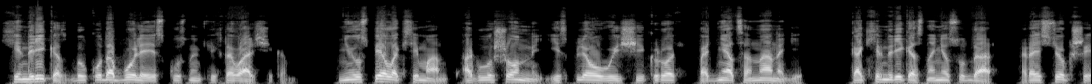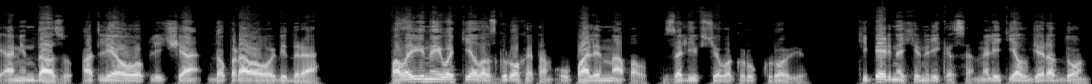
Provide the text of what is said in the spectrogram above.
Хенрикас был куда более искусным фехтовальщиком. Не успел Оксиманд, оглушенный и сплевывающий кровь, подняться на ноги, как Хенрикас нанес удар, рассекший Аминдазу от левого плеча до правого бедра. Половина его тела с грохотом упали на пол, залив все вокруг кровью. Теперь на Хенрикаса налетел Геродон,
